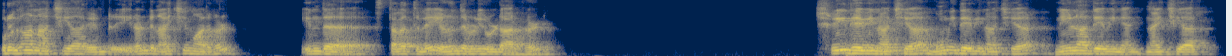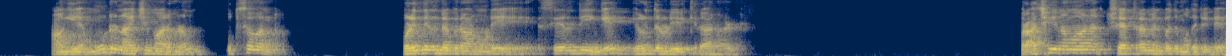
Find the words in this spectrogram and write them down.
குருகா நாச்சியார் என்று இரண்டு நாச்சிமார்கள் இந்த ஸ்தலத்திலே எழுந்தருளியுள்ளார்கள். ஸ்ரீதேவி நாச்சியார் பூமி தேவி நாச்சியார் நீலாதேவி நாச்சியார் ஆகிய மூன்று நாய்ச்சிமார்களும் உற்சவன் பொழிந்தின்ற பிரானோடே சேர்ந்து இங்கே எழுந்தருளியிருக்கிறார்கள். பிராச்சீனமான க்ஷேத்திரம் என்பது முதலிலே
